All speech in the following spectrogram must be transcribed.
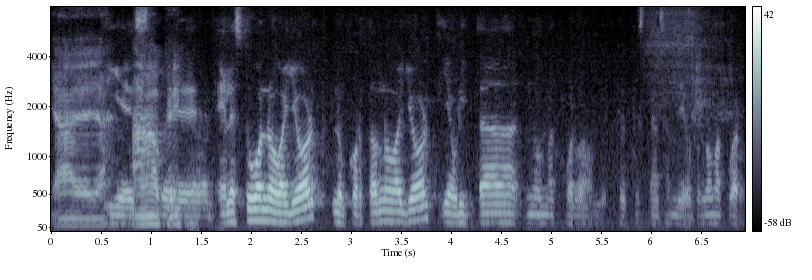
Ya, ya, ya. Y ah, este, él estuvo en Nueva York, lo cortó en Nueva York y ahorita no me acuerdo dónde, creo que está en San Diego, pero no me acuerdo.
